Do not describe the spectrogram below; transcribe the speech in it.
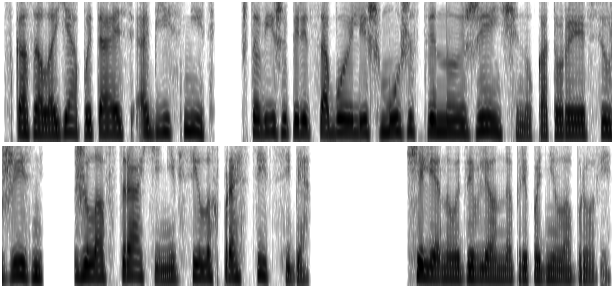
сказала я, пытаясь объяснить, что вижу перед собой лишь мужественную женщину, которая всю жизнь жила в страхе, не в силах простить себя. Хелена удивленно приподняла брови.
